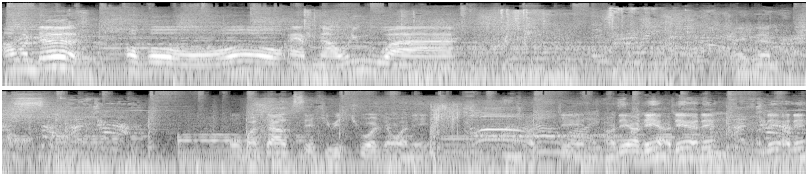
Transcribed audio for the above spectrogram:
เอาวันเดอร์ โอ้โห แอบเหงานี่ว่าไปเพื่อน โอ้พระเจ้าเสียชีวิตชัวร์จังหวะนี้ ชัดเจน เอาดิเอาดิเอาดิเอาดิเอาดิเอาดิ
